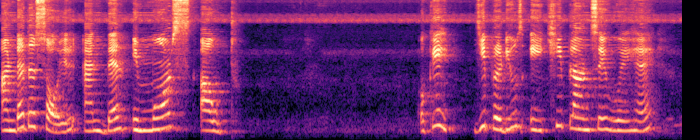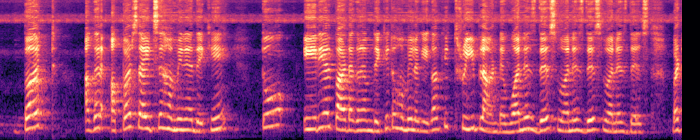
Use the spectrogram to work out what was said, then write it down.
under the soil and then immerse out. Okay, ये प्रोड्यूस एक ही प्लांट से हुए हैं बट अगर अपर साइड से हम इन्हें देखें तो एरियल पार्ट अगर हम देखें तो हमें लगेगा कि थ्री प्लांट है। One is this one is this one is this but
